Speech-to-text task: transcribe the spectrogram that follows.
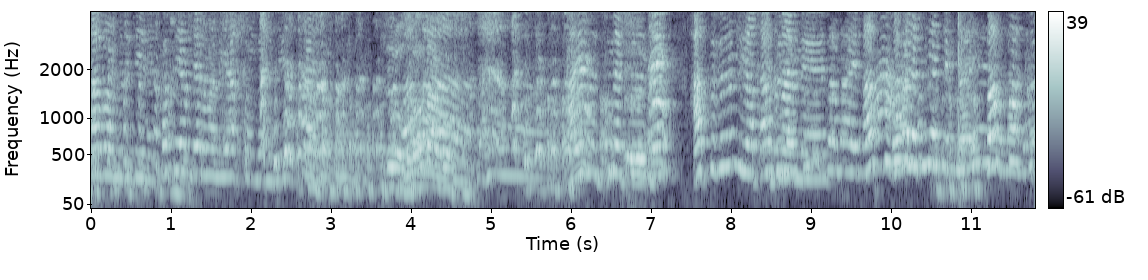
Avam, değil. Kapıyan dermanı yaktım ben diye. güzel oldu. Vallahi korktum. Ayın üstüne türünde. Hasbe benim mi yaptırdın anne? Aslı hala diyecekler. Bak bak kız.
